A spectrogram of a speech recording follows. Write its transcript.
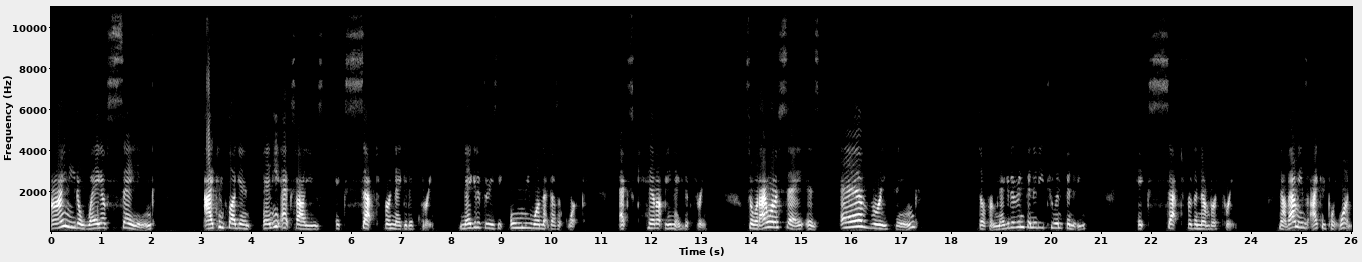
I need a way of saying I can plug in any x values except for negative 3. Negative 3 is the only one that doesn't work. x cannot be negative 3. So what I want to say is everything, so from negative infinity to infinity, except for the number 3. Now that means I could point 1.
